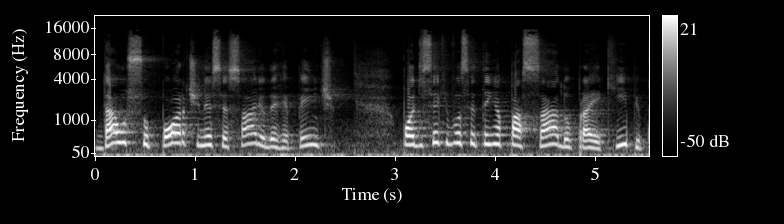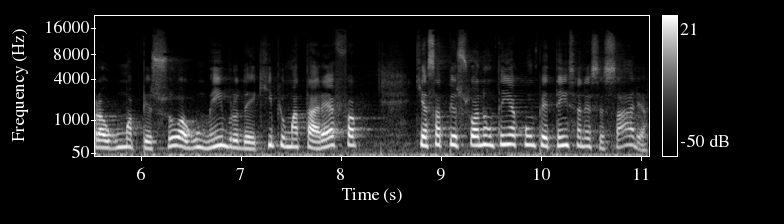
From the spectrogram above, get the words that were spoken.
dar o suporte necessário de repente. Pode ser que você tenha passado para a equipe, para alguma pessoa, algum membro da equipe, uma tarefa que essa pessoa não tem a competência necessária.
